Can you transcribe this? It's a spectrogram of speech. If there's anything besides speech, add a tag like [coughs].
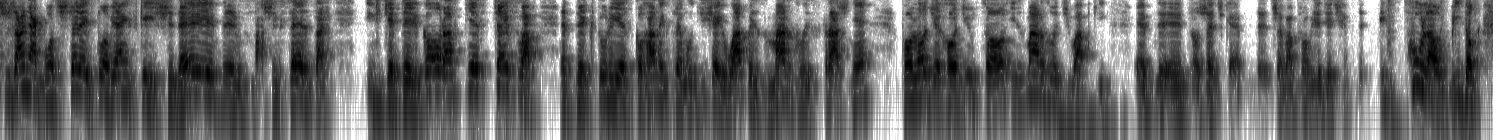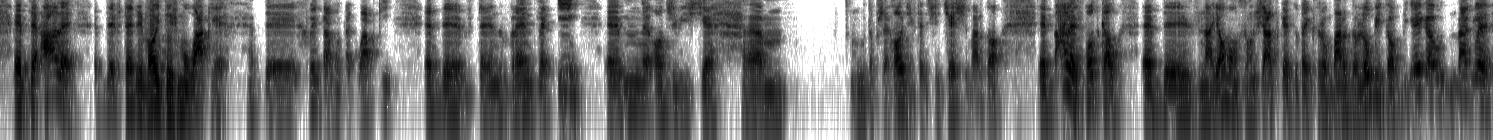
Krzyżaniak, głos szczerej słowiańskiej szydery w waszych sercach i gdzie tylko oraz pies Czesław, e, który jest kochany, któremu dzisiaj łapy zmarzły strasznie, po lodzie chodził co i zmarzły ci łapki e, e, troszeczkę, trzeba powiedzieć. I kulał bidok, ale wtedy Wojtuś mu łapie, chwyta mu tak łapki w ten w ręce i oczywiście em, mu to przechodzi, wtedy się cieszy bardzo, E, ale spotkał e, e, znajomą sąsiadkę tutaj, którą bardzo lubi, to biegał, nagle,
